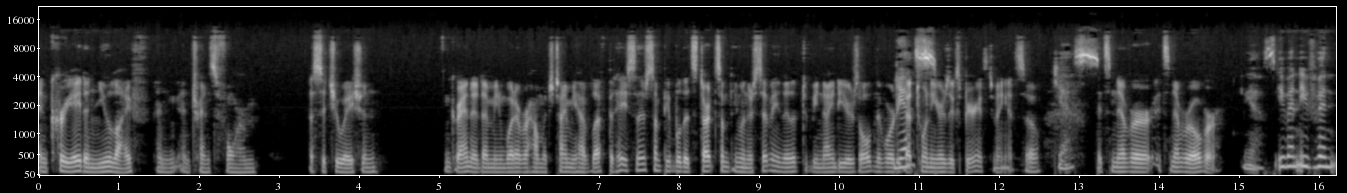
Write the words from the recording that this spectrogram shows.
and create a new life and, and transform a situation. Granted, I mean, whatever, how much time you have left, but hey, so there's some people that start something when they're 70, they live to be 90 years old, and they've already got 20 years experience doing it. So yes, it's never, it's never over. yes. Even even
